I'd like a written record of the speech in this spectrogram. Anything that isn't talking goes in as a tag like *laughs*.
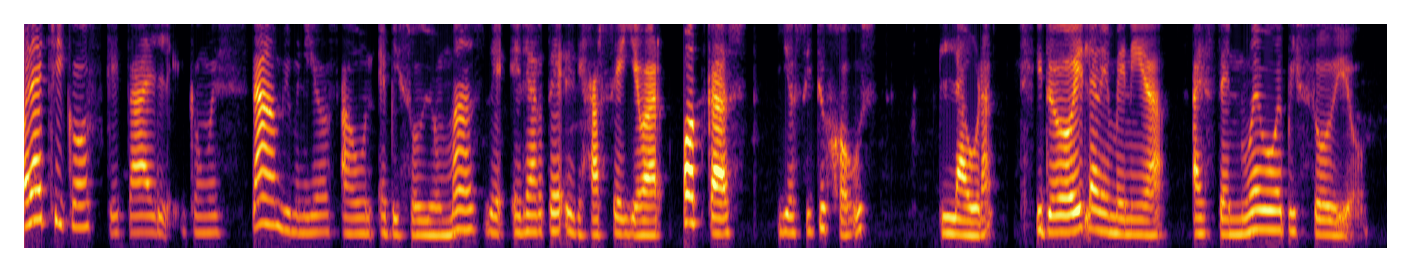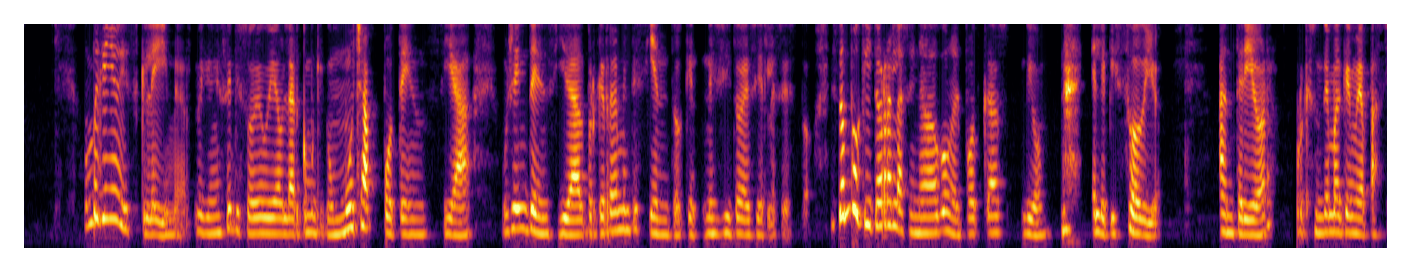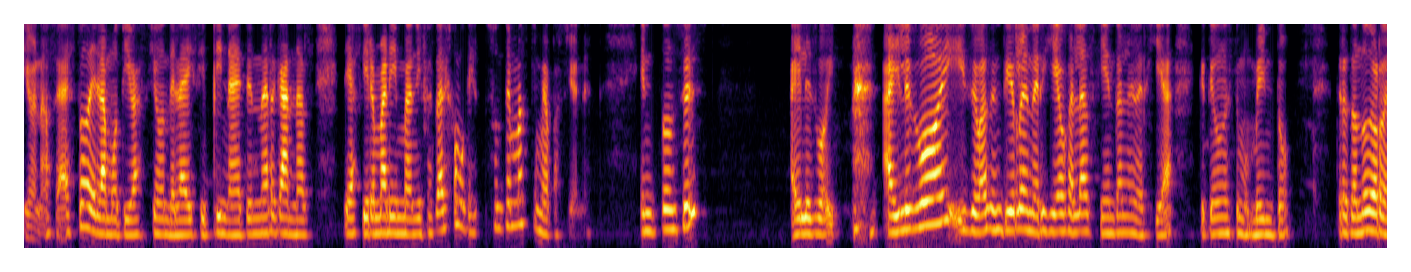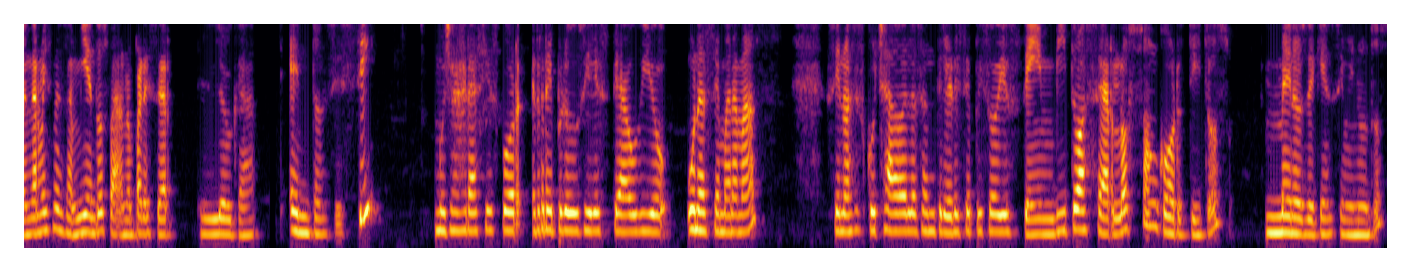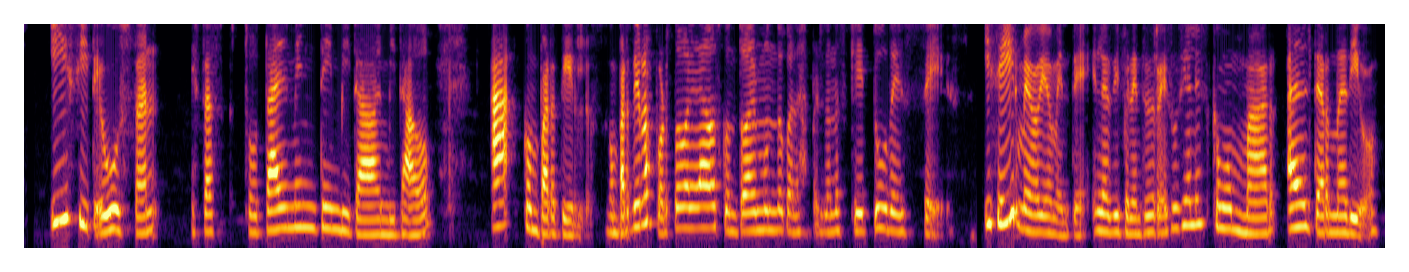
Hola chicos, ¿qué tal? ¿Cómo están? Bienvenidos a un episodio más de El arte de dejarse llevar podcast. Yo soy tu host, Laura, y te doy la bienvenida a este nuevo episodio. Un pequeño disclaimer de que en este episodio voy a hablar como que con mucha potencia, mucha intensidad, porque realmente siento que necesito decirles esto. Está un poquito relacionado con el podcast, digo, *laughs* el episodio anterior, porque es un tema que me apasiona. O sea, esto de la motivación, de la disciplina, de tener ganas de afirmar y manifestar, es como que son temas que me apasionan. Entonces, ahí les voy. *laughs* Ahí les voy y se va a sentir la energía, ojalá sientan la energía que tengo en este momento, tratando de ordenar mis pensamientos para no parecer loca. Entonces, sí, muchas gracias por reproducir este audio una semana más. Si no has escuchado los anteriores episodios, te invito a hacerlo. Son cortitos, menos de 15 minutos. Y si te gustan, estás totalmente invitada, invitado a compartirlos. Compartirlos por todos lados, con todo el mundo, con las personas que tú desees. Y seguirme, obviamente, en las diferentes redes sociales como Mar Alternativo.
